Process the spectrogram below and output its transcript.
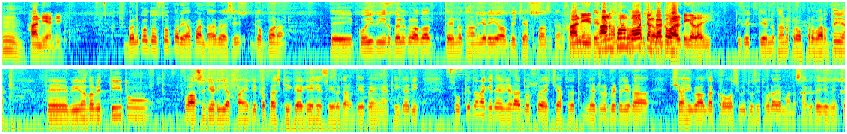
ਹੂੰ। ਹਾਂਜੀ ਹਾਂਜੀ। ਬਿਲਕੁਲ ਦੋਸਤੋ ਭਰਿਆ ਭਾਂਡਾ ਵੈਸੇ ਗੱਬਣ ਆ। ਤੇ ਕੋਈ ਵੀਰ ਬਿਲਕੁਲ ਆਪਦਾ ਤਿੰਨ ਥਾਨ ਜਿਹੜੇ ਆ ਆਪਦੇ ਚੈੱਕ ਪਾਸ ਕਰ ਸਕਦਾ ਹਾਂਜੀ ਥਣ ਥਣ ਬਹੁਤ ਚੰਗਾ ਆ। ਕੁਆਲਿਟੀ ਵਾਲਾ ਜੀ। ਠੀਕ ਹੈ ਤਿੰਨ ਥਾਨ ਪ੍ਰੋਪਰ ਵਰਤੇ ਆ। ਤੇ ਵੀਰਾਂ ਦਾ ਵੀ 30 ਤੋਂ ਪਲੱਸ ਜਿਹੜੀ ਆਪਾਂ ਇਹਦੀ ਕਪੈਸਿਟੀ ਕਹਿ ਕੇ ਇਹ ਸੇਲ ਕਰਦੇ ਪਏ ਆ ਠੀਕ ਹੈ ਜੀ। ਸੋ ਕਿਤੇ ਨਾ ਕਿਤੇ ਜਿਹੜਾ ਦੋਸਤੋ ਐਚਐਫ ਦਾ ਲਿਟਲ ਬਿਟ ਜਿਹੜਾ ਸ਼ਾਹੀਵਾਲ ਦਾ ਕ੍ਰੋਸ ਵੀ ਤੁਸੀਂ ਥੋੜਾ ਜਿਹਾ ਮੰਨ ਸਕਦੇ ਜੇ ਵਿੱਚ।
